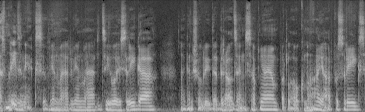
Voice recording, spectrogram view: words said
esmu rīznieks. Vienmēr, vienmēr dzīvojis Rīgā, lai gan šobrīd ar draugiem sapņojam par lauku māju ārpus Rīgas.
